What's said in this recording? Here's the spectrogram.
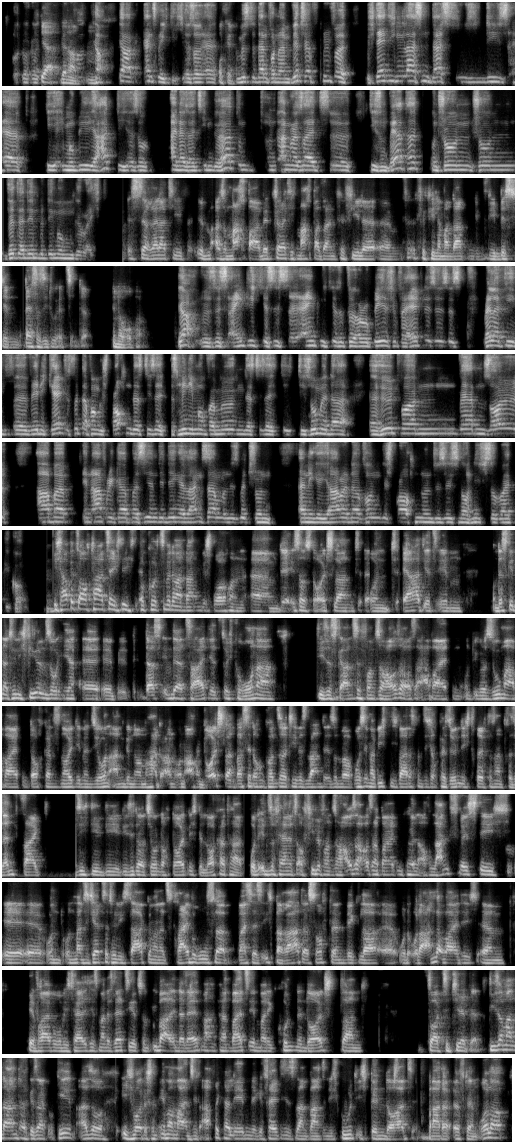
Ja, genau. Mhm. Ja, ja, ganz richtig. Also er okay. müsste dann von einem Wirtschaftsprüfer bestätigen lassen, dass dies, äh, die Immobilie hat, die also einerseits ihm gehört und, und andererseits äh, diesen Wert hat und schon, schon wird er den Bedingungen gerecht. ist ja relativ, also machbar, wird relativ machbar sein für viele, ähm, für viele Mandanten, die ein bisschen besser situiert sind in Europa. Ja, es ist eigentlich, es ist äh, eigentlich also für europäische Verhältnisse es ist relativ äh, wenig Geld. Es wird davon gesprochen, dass diese das Minimumvermögen, dass diese die, die Summe da erhöht worden werden soll. Aber in Afrika passieren die Dinge langsam und es wird schon einige Jahre davon gesprochen und es ist noch nicht so weit gekommen. Ich habe jetzt auch tatsächlich vor kurzem mit einem Mandanten gesprochen, ähm, der ist aus Deutschland und er hat jetzt eben, und das geht natürlich vielen so, äh, äh, dass in der Zeit jetzt durch Corona dieses Ganze von zu Hause aus arbeiten und über Zoom arbeiten doch ganz neue Dimensionen angenommen hat und auch in Deutschland, was ja doch ein konservatives Land ist und wo es immer wichtig war, dass man sich auch persönlich trifft, dass man Präsenz zeigt, sich die, die, die Situation doch deutlich gelockert hat. Und insofern jetzt auch viele von zu Hause ausarbeiten können, auch langfristig. Äh, äh, und, und man sich jetzt natürlich sagt, wenn man als Freiberufler, weiß weiß ich, Berater, Softwareentwickler äh, oder, oder anderweitig ähm, hier freiberuflich tätig ist, man das letzte jetzt schon überall in der Welt machen kann, weil es eben bei den Kunden in Deutschland so akzeptiert wird. Dieser Mandant hat gesagt, okay, also ich wollte schon immer mal in Südafrika leben, mir gefällt dieses Land wahnsinnig gut, ich bin dort, war da öfter im Urlaub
